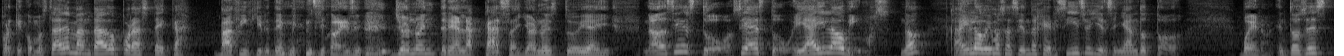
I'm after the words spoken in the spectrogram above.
Porque como está demandado por Azteca, va a fingir demencia. Va a decir, yo no entré a la casa, yo no estuve ahí. No, sí estuvo, sí estuvo. Y ahí lo vimos, ¿no? Ahí lo vimos haciendo ejercicio y enseñando todo. Bueno, entonces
